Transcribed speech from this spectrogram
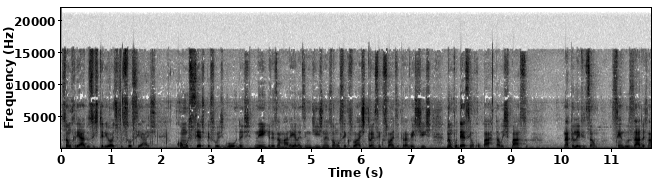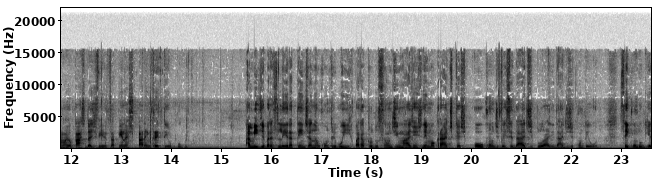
são criados estereótipos sociais, como se as pessoas gordas, negras, amarelas, indígenas, homossexuais, transexuais e travestis não pudessem ocupar tal espaço na televisão, sendo usadas na maior parte das vezes apenas para entreter o público. A mídia brasileira tende a não contribuir para a produção de imagens democráticas ou com diversidade e pluralidade de conteúdo. Segundo o Guia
